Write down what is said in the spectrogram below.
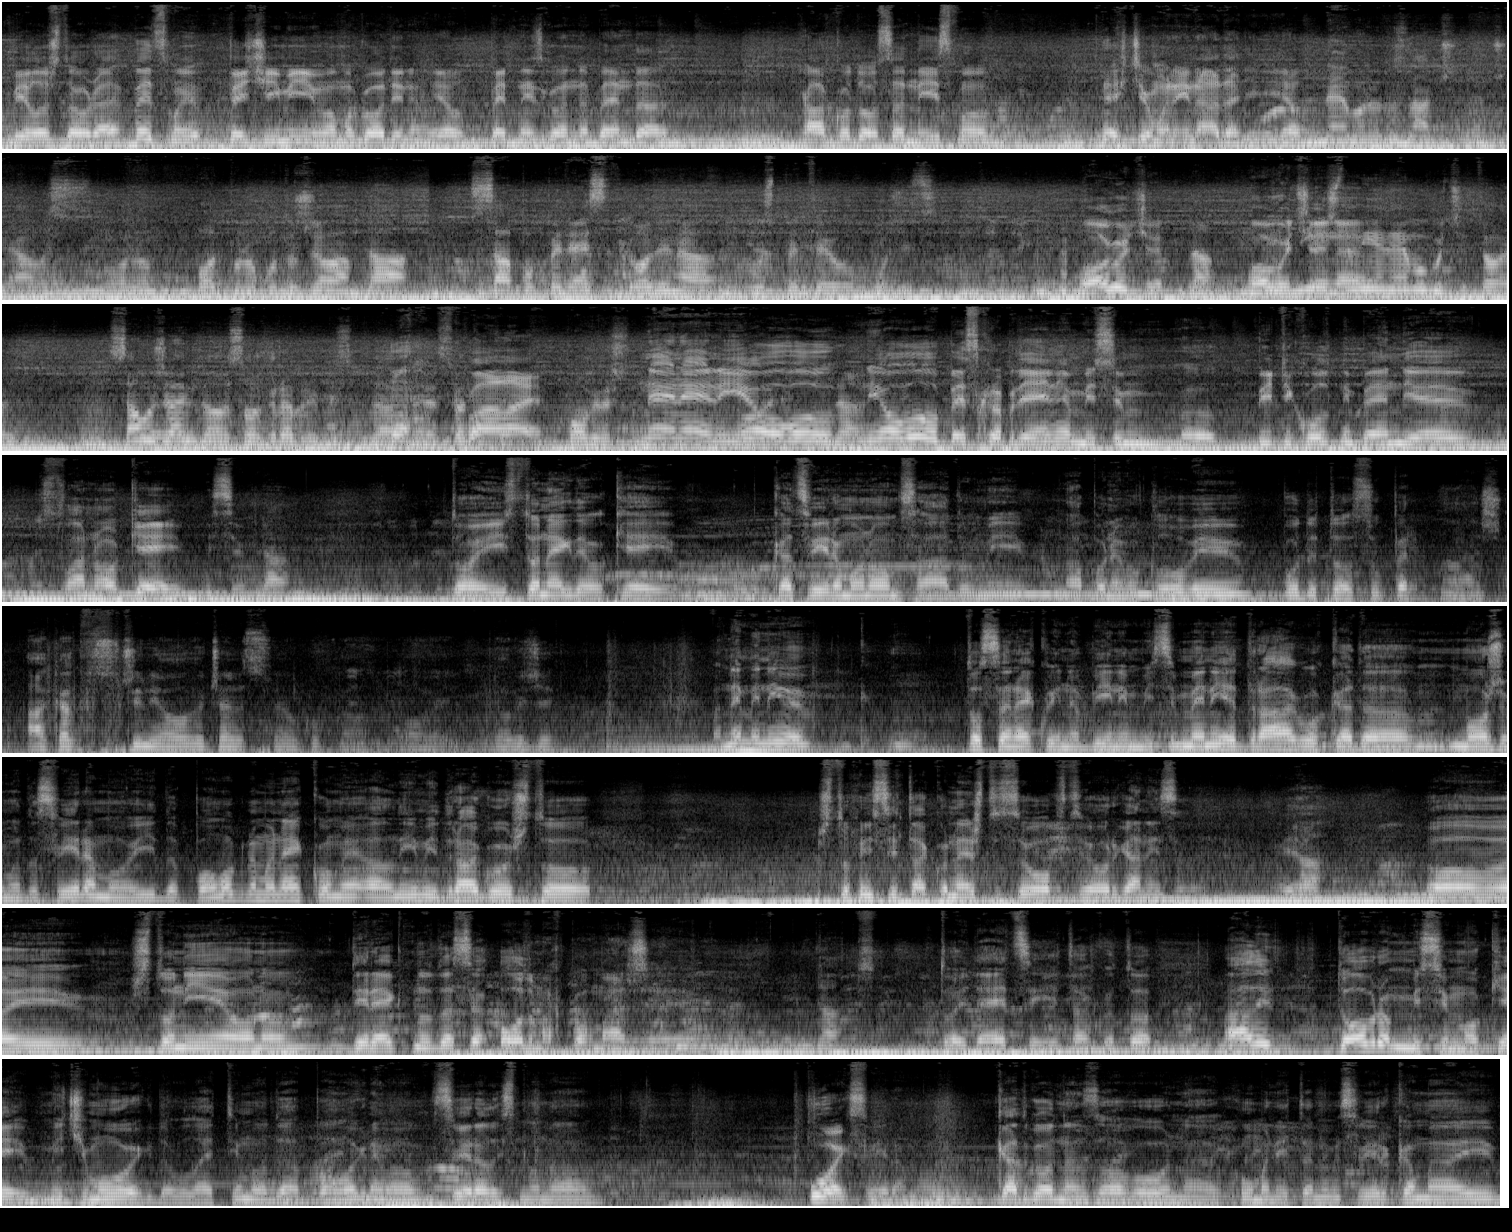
bilo što uraditi. Već, smo, već i mi imamo godine, jel? 15 godina benda. Ako do sad nismo, nećemo ni nadalje, jel? Ne mora da znači, znači ja vas ono, potpuno podržavam da sa po 50 godina uspete u muzici. Moguće. da. Moguće Ništa na... nije nemoguće, to je. Samo želim da vas ohrabrim, mislim da, da sve Hvala je. pogrešno. Ne, ne, nije Hvala. Ovaj, ovo, da. nije ovo beskrabljenje, mislim, e, biti kultni bend je stvarno okej, okay, mislim. Da. To je isto negde okej. Okay. Kad sviramo u Novom Sadu, mi napunimo klub i bude to super. Znaš. A kako se čini ovo večeras sve ukupno ovaj događaj? Pa ne, meni je to sam rekao i na Bini, mislim, meni je drago kada možemo da sviramo i da pomognemo nekome, ali nije mi drago što što mislim tako nešto se uopšte organizuje. Ja. Da. Ovaj, što nije ono direktno da se odmah pomaže da. toj deci i tako to. Ali dobro, mislim, ok, mi ćemo uvek da uletimo, da pomognemo. Svirali smo na uvek sviramo. Kad god nas zovu na humanitarnim svirkama i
